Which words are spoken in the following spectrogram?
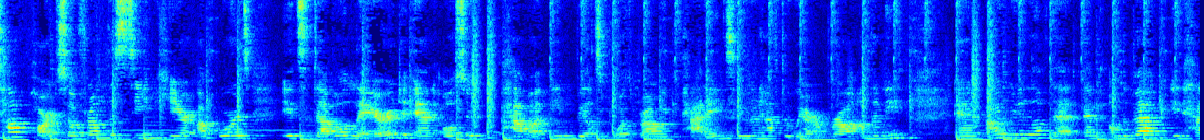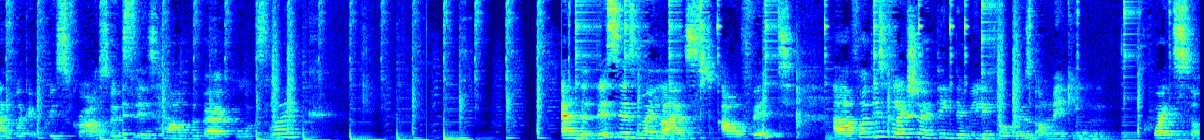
top part. So from the seam here upwards it's double layered and also have an inbuilt sports bra with padding so you don't have to wear a bra underneath. And I really love that. And on the back it has like a crisscross. So this is how the back looks like. And this is my last outfit. Uh, for this collection I think they really focused on making quite a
